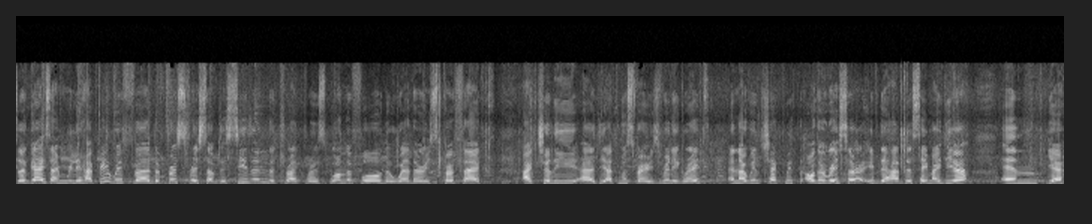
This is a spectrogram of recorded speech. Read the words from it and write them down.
So guys, I'm really happy with uh, the first race of the season. The track was wonderful, the weather is perfect. Actually, uh, the atmosphere is really great. And I will check with other racers if they have the same idea. And yeah,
